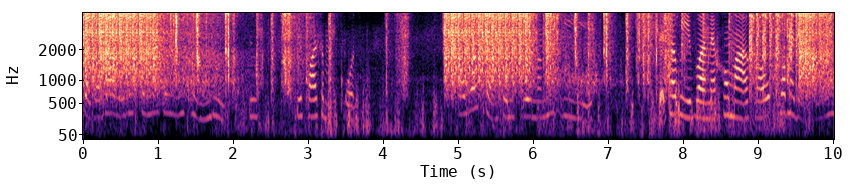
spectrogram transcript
แต่ว่าได้แล้วทุกคนน่าจะนึกถึงอยู่คือ ฟรีไฟสมัยก่อนเพราะว่าสังคมเกมมันไม่ดี แต่ถ้าฟรีไฟแม็กเข้ามาเขาก็ไม่ด่ากันนะ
